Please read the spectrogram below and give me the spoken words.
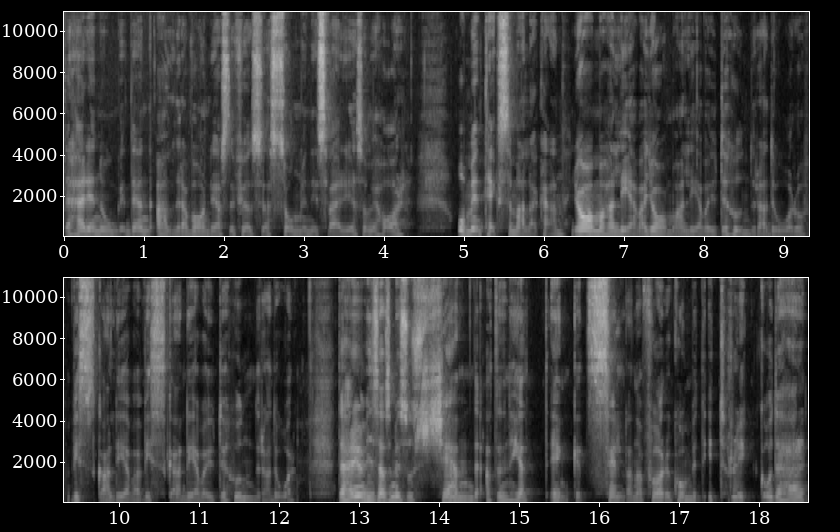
Det här är nog den allra vanligaste födelsedagssången i Sverige som vi har. Och med en text som alla kan. Ja må han leva, ja må han leva ut i hundrade år. Och visst ska han leva, visst ska han leva ut i hundrade år. Det här är en visa som är så känd att den helt enkelt sällan har förekommit i tryck. Och det här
